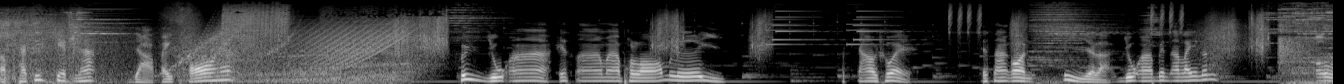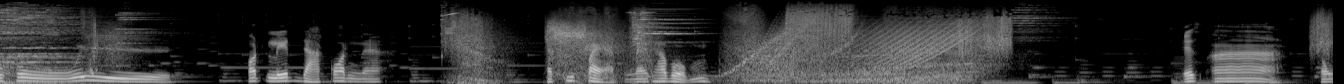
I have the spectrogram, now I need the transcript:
กับแพ็คที่เจ็ดนะฮะ อย่าไปท้อฮะ เฮ้ย UR SR มาพร้อมเลยพระเจ้าช่วย SR ก่อน นี่ล่ะ UR เป็นอะไรนั้น โอ้โหฮอตเลดดากอนนะฮะแพ็คที่แปดนะครับผม SR ตรง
